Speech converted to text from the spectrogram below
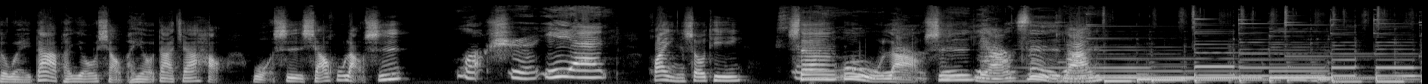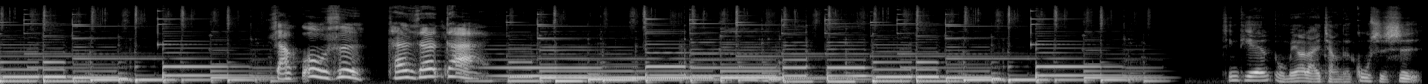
各位大朋友、小朋友，大家好，我是小虎老师，我是依然，欢迎收听生物老师聊自然。小故事谈生态。今天我们要来讲的故事是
